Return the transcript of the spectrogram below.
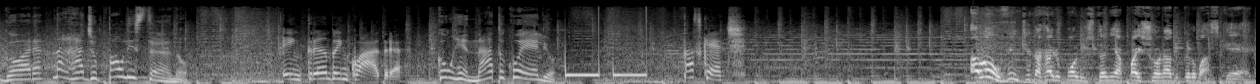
Agora na Rádio Paulistano. Entrando em quadra com Renato Coelho. Basquete. Alô, ouvinte da Rádio Paulistano e apaixonado pelo basquete.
